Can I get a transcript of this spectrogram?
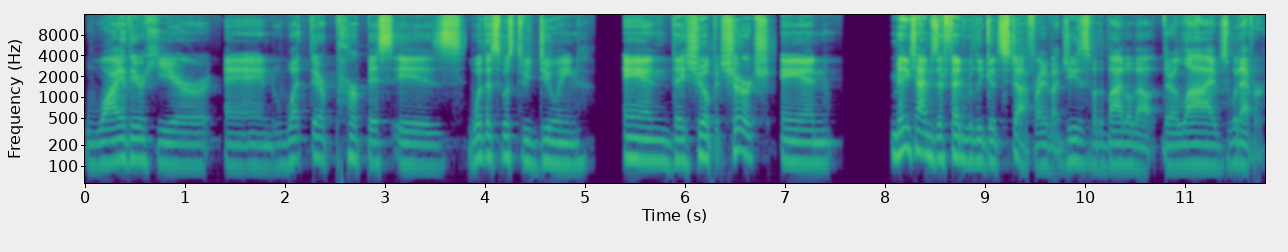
why they're here and what their purpose is, what they're supposed to be doing. And they show up at church and many times they're fed really good stuff, right? About Jesus, about the Bible, about their lives, whatever.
